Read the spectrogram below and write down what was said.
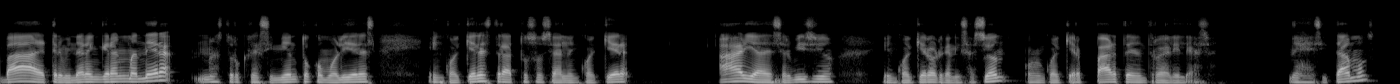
va a determinar en gran manera nuestro crecimiento como líderes en cualquier estrato social, en cualquier área de servicio, en cualquier organización o en cualquier parte dentro de la iglesia. Necesitamos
